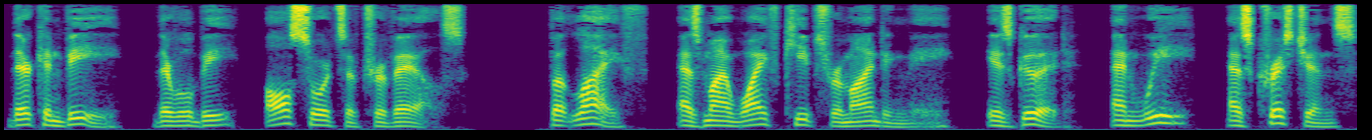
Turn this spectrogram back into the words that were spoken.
there can be, there will be, all sorts of travails. But life, as my wife keeps reminding me, is good, and we, as Christians,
